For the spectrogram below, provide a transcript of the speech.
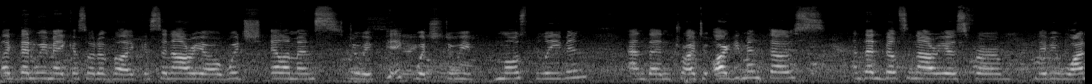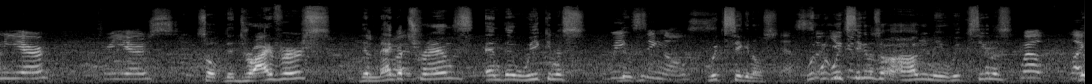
like, then we make a sort of like a scenario, which elements do we pick, which do we most believe in, and then try to argument those, and then build scenarios for maybe one year, three years. So the drivers, the The mega trends, and the weakness. Weak the, signals. Weak signals. Yes, so weak can- signals. How do you mean weak signals? Well, like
